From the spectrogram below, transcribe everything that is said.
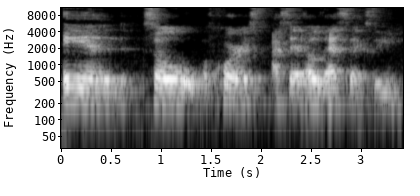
And so, of course, I said, "Oh, that's sexy,"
